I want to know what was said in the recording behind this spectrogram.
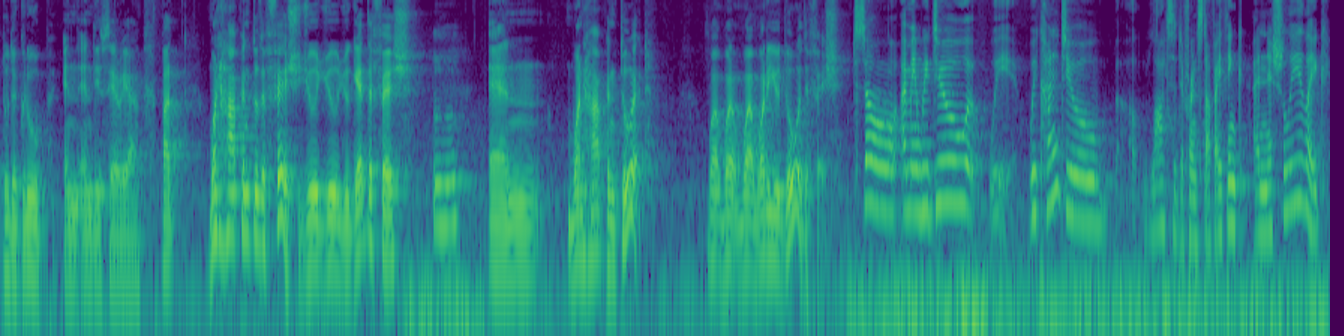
to the group in, in this area. But what happened to the fish? You you you get the fish, mm-hmm. and what happened to it? What, what what what do you do with the fish? So, I mean, we do we we kind of do lots of different stuff. I think initially like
